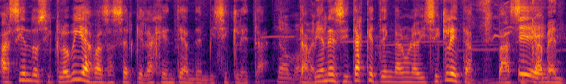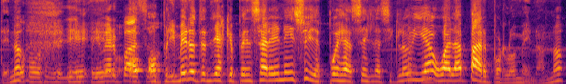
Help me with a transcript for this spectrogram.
haciendo ciclovías vas a hacer que la gente ande en bicicleta. No, También necesitas que tengan una bicicleta, básicamente, ¿no? como el Eh, primer eh, o- paso. O, primero tendrías que pensar en eso y después haces la ciclovía, o a la par por lo menos, ¿no?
